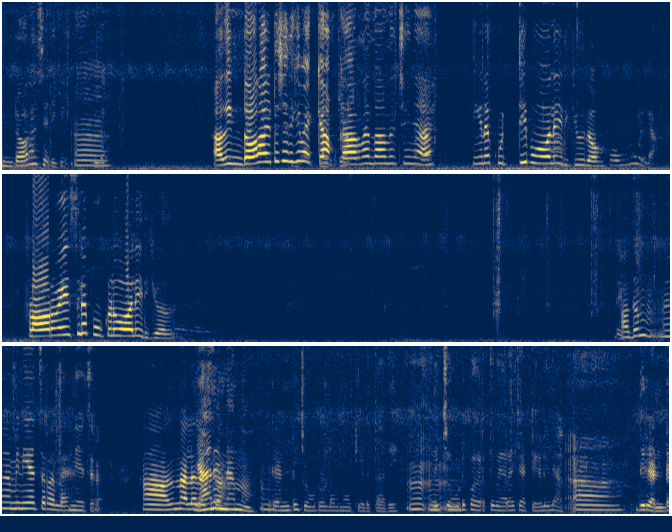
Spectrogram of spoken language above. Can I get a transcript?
ഇൻഡോറാ ശരിക്കും. അത് ഇൻഡോർ ആയിട്ട് ശരിക്കും വെക്കാം. കാരണം എന്താന്ന് വെച്ച് കഴിഞ്ഞാ ഇങ്ങനെ കുറ്റി പോലെ ഇരിക്കൂലോ? പൊങ്ങൂല ഫ്ലവർ വേസിലെ പൂക്കൾ പോലെ ഇരിക്കും അത്. അതും മിനിയേച്ചർ അല്ലേ? മിനിയേച്ചർ ആ അത് നല്ല ഞാൻ. എന്നാന്നോ? രണ്ട് ചൂടുള്ളത് നോക്കി എടുത്താ മതി. അത് ചൂട് പകർത്ത് വേറെ ചട്ടികളിലാക്കാം. ഇത് രണ്ട്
